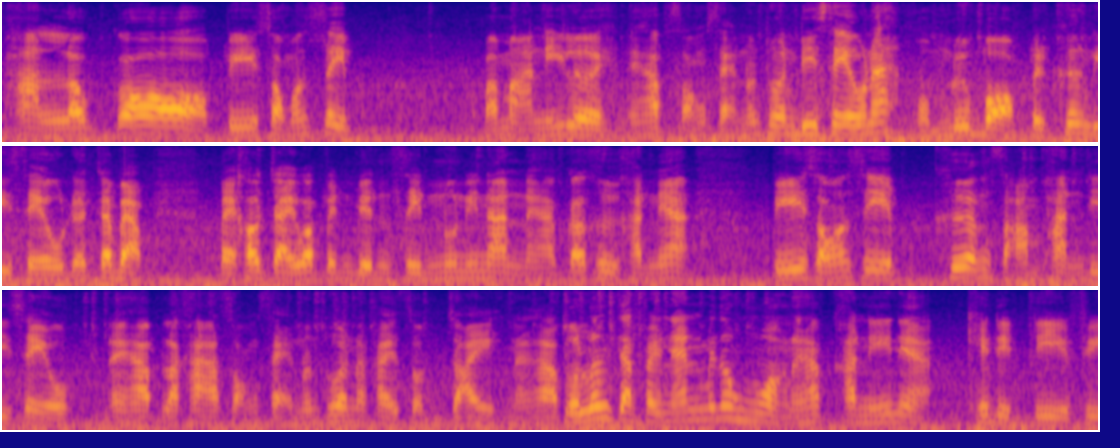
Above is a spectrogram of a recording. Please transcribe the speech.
3,000 แล้วก็ปี 2010 ประมาณนี้เลยนะครับ2 0 0 0 0 0ทวนดีเซลนะ ผมลืมบอกเป็นเครื่องดีเซล เดี๋ยวจะแบบไปเข้าใจว่าเป็นเบนซินนู่นนี่นั่นนะครับ ก็คือคันนี้ปี 2010 เครื่อง 3,000 ดีเซลนะครับ ราคา 2 0 0 0 0 0ทวนๆนะใครสนใจนะครับส่วนเรื่องจัดไฟแนนซ์ไม่ต้องห่วงนะครับ คันนี้เนี่ยเครดิตดีฟรี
